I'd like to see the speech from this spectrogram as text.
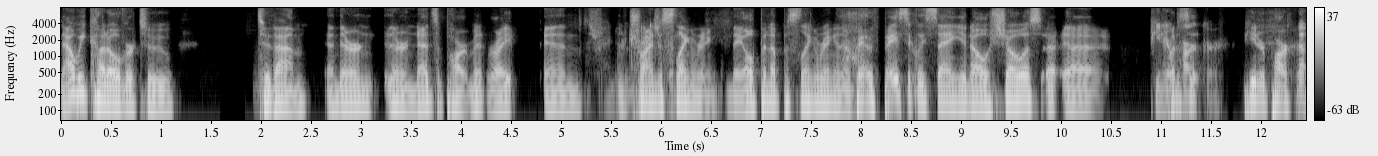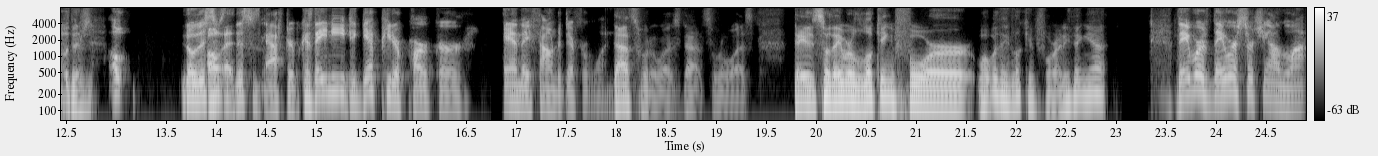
now we cut over to to them, and they're in, they're in Ned's apartment, right? and they're trying to sling ring. They open up a sling ring and they're basically saying, you know, show us uh, uh Peter Parker. Peter Parker. No, there's oh no, this oh, is this is after because they need to get Peter Parker and they found a different one. That's what it was. That's what it was. They so they were looking for what were they looking for? Anything yet? They were they were searching online.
